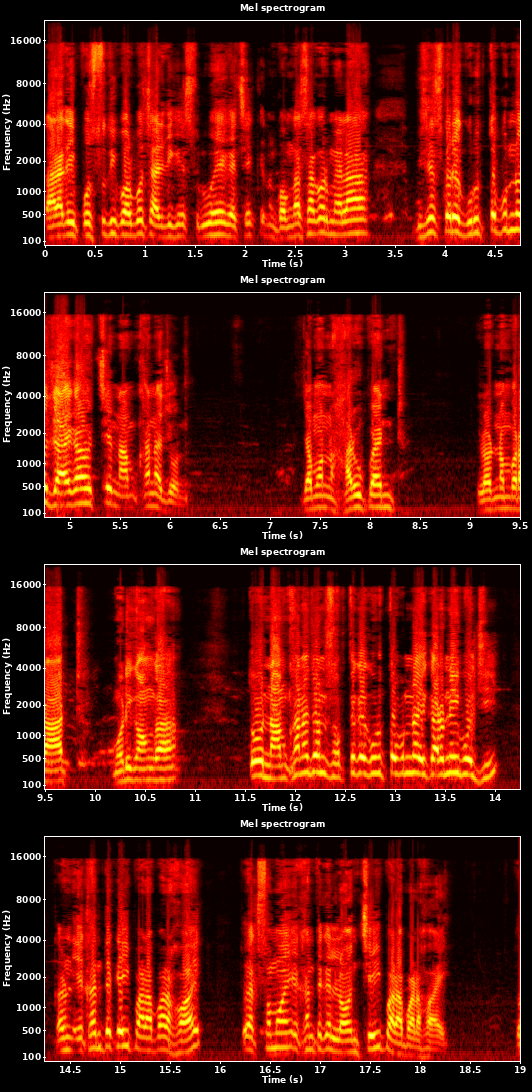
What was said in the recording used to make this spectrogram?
তার আগে প্রস্তুতি পর্ব চারিদিকে শুরু হয়ে গেছে। কিন্তু গঙ্গাসাগর মেলা বিশেষ করে গুরুত্বপূর্ণ জায়গা হচ্ছে নামখানা জোন, যেমন হারু প্যান্ট লট নম্বর আট মরিগঙ্গা তো নামখানা জন সব থেকে গুরুত্বপূর্ণ এই কারণেই বলছি, কারণ এখান থেকেই পারাপার হয়। তো এক সময় এখান থেকে লঞ্চেই পারাপার হয়। তো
